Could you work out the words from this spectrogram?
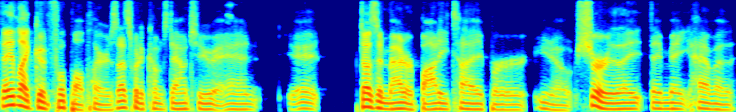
they like good football players. That's what it comes down to, and it doesn't matter body type or you know. Sure, they they may have a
